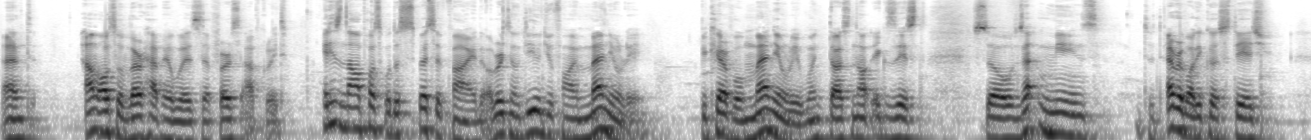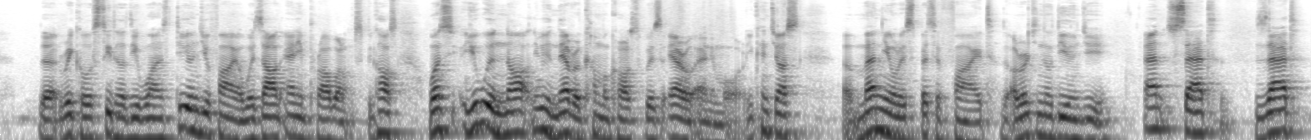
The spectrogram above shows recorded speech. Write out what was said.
and I'm also very happy with the first upgrade. It is now possible to specify the original DNG file manually. Be careful, manually when it does not exist. So that means that everybody could stitch the Ricoh Theta Z1's DNG file without any problems because once you will not, you will never come across with error anymore. You can just uh, manually specify the original DNG and set that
